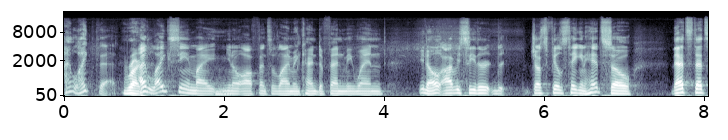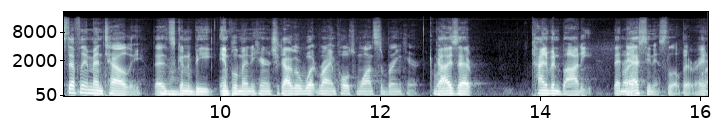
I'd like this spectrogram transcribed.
I like that. Right. I like seeing my mm-hmm. you know offensive lineman kind of defend me when, you know, obviously they're, they're- Justin Fields taking hits. So that's that's definitely a mentality that's mm-hmm. going to be implemented here in Chicago. What Ryan Poles wants to bring here, guys that kind of embody that nastiness a little bit, right?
